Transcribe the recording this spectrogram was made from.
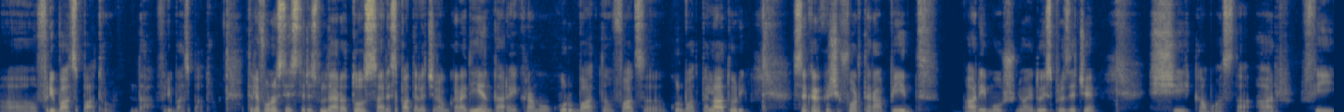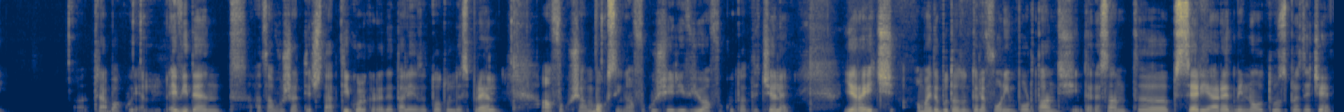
Uh, FreeBuds 4, da, FreeBuds 4. Telefonul ăsta este destul de arătos, are spatele acela cu gradient, are ecranul curbat în față, curbat pe laturi, se încarcă și foarte rapid, are Emotion UI 12 și cam asta ar fi treaba cu el. Evident, ați avut și acest articol care detaliază totul despre el. Am făcut și unboxing, am făcut și review, am făcut toate cele. Iar aici am mai debutat un telefon important și interesant, uh, seria Redmi Note 11,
